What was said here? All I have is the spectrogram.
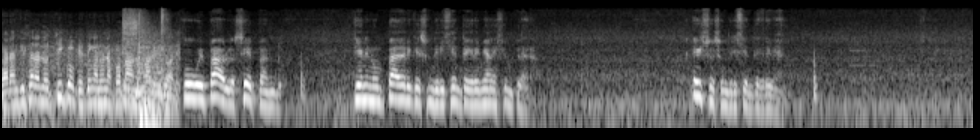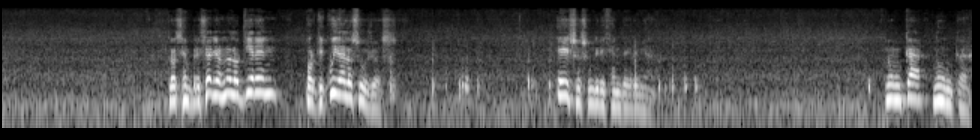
garantizar a los chicos que tengan una jornada normal habitual. Hugo y Pablo, sepan, tienen un padre que es un dirigente gremial ejemplar. Eso es un dirigente gremial. Los empresarios no lo quieren porque cuida a los suyos. Eso es un dirigente gremial. Nunca, nunca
